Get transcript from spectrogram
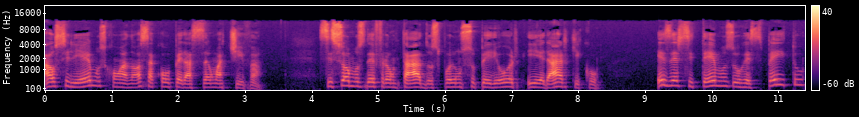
auxiliemos com a nossa cooperação ativa. Se somos defrontados por um superior hierárquico, exercitemos o respeito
